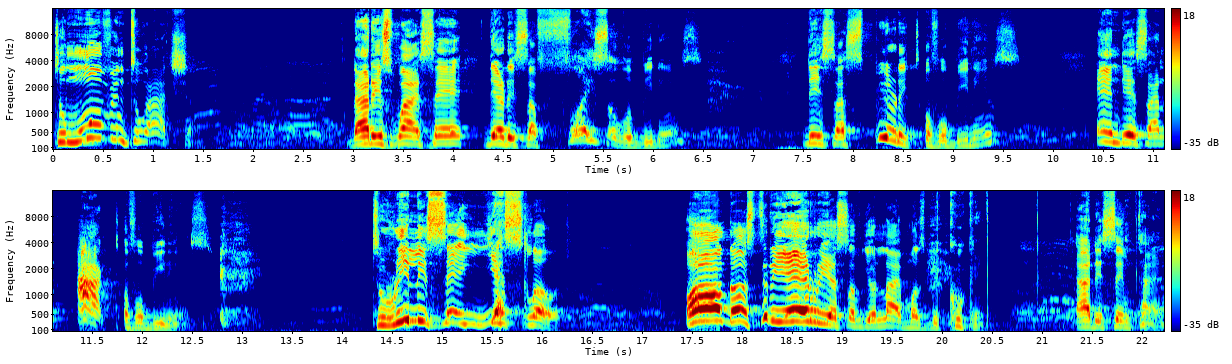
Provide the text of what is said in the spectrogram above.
to move into action. That is why I say there is a voice of obedience, there's a spirit of obedience, and there's an act of obedience. To really say, Yes, Lord, all those three areas of your life must be cooking at the same time.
